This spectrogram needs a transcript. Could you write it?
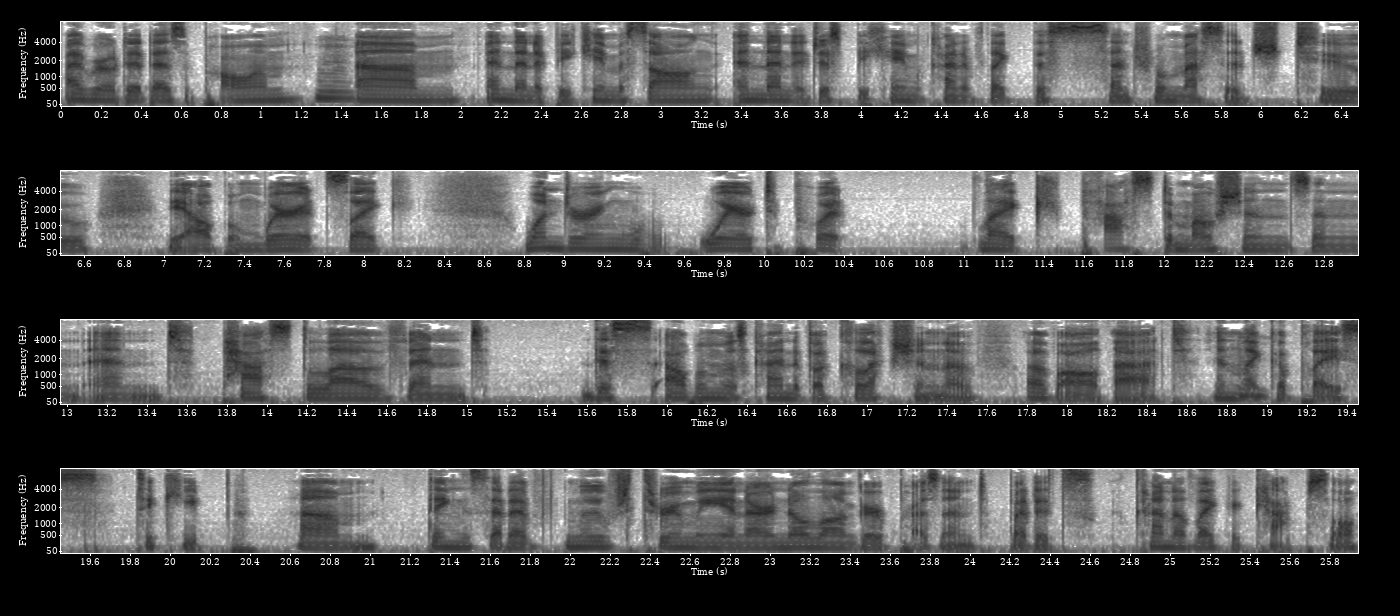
I wrote it as a poem, um, and then it became a song, and then it just became kind of like this central message to the album, where it's like wondering where to put like past emotions and and past love and this album was kind of a collection of of all that and like a place to keep um things that have moved through me and are no longer present but it's kind of like a capsule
